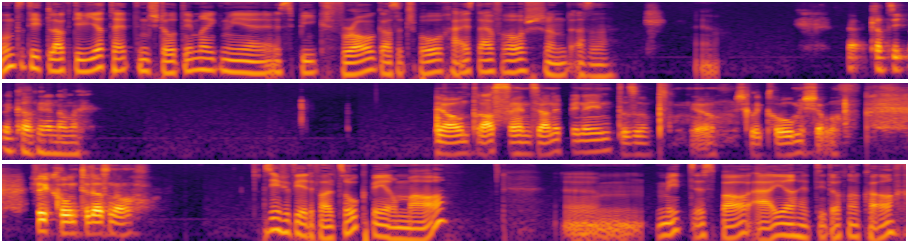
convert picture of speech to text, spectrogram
Untertitel aktiviert hat, dann steht immer irgendwie äh, Speaks Frog, also der Spruch heisst auch Frosch und also Ja, keine Zeit mehr gehabt für einen Namen. Ja, und die Rasse haben sie auch nicht benannt. Also, ja, ist ein bisschen komisch, aber vielleicht kommt ja das noch. Sie ist auf jeden Fall zurück bei ihrem Mann. Ähm, mit ein paar Eier hat sie doch noch gehabt.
